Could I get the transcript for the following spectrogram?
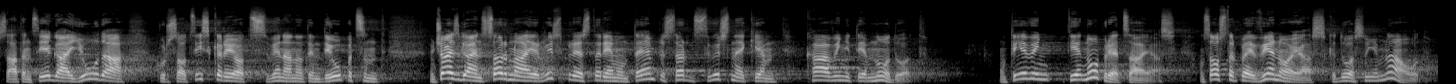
Sātans iegāja jūdā, kur sauc Iskariots, vienā no tiem 12. Viņš aizgāja un sarunāja ar virspriesteriem un tempļa sardzes virsniekiem, kā viņu tiem nodot. Un tie, viņi, tie nopriecājās un savstarpēji vienojās, ka dos viņam naudu.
